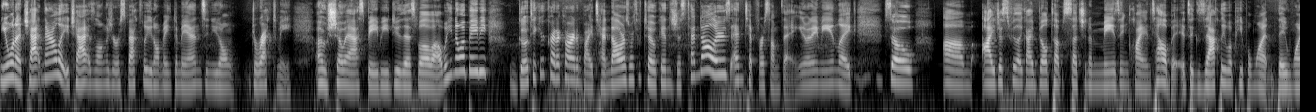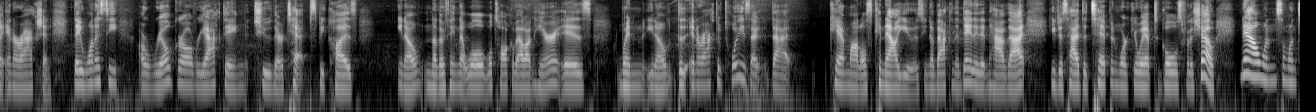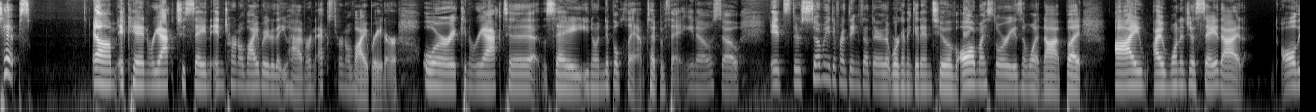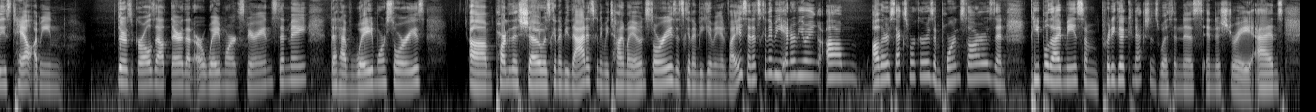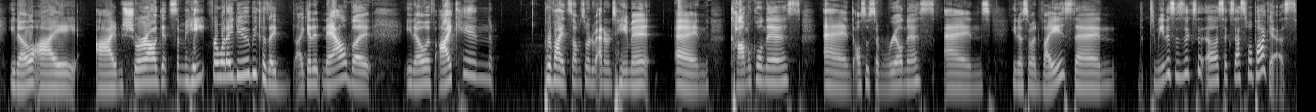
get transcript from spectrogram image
You want to chat in there? I'll let you chat as long as you're respectful. You don't make demands and you don't direct me. Oh, show ass, baby, do this, blah, blah, blah. Well, you know what, baby? Go take your credit card and buy $10 worth of tokens, just $10 and tip for something. You know what I mean? Like, so um, I just feel like I built up such an amazing clientele, but it's exactly what people want. They want interaction. They want to see a real girl reacting to their tips because you know another thing that we'll we'll talk about on here is when you know the interactive toys that that cam models can now use. You know back in the day they didn't have that. You just had to tip and work your way up to goals for the show. Now when someone tips um, it can react to say an internal vibrator that you have or an external vibrator or it can react to say you know a nipple clamp type of thing you know? So it's there's so many different things out there that we're going to get into of all my stories and whatnot but i i want to just say that all these tail i mean there's girls out there that are way more experienced than me that have way more stories. Um, part of this show is going to be that. It's going to be telling my own stories. It's going to be giving advice and it's going to be interviewing um, other sex workers and porn stars and people that i've made some pretty good connections with in this industry. And you know i i'm sure i'll get some hate for what i do because i i get it now but you know if i can provide some sort of entertainment and comicalness and also some realness and you know some advice then to me this is a successful podcast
